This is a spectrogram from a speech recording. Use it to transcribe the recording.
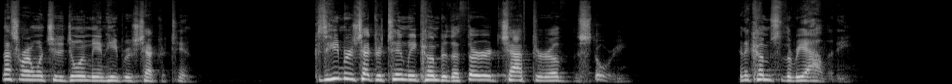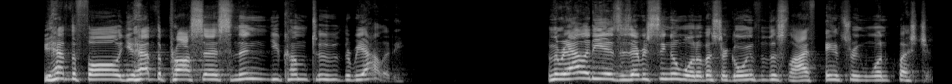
That's where I want you to join me in Hebrews chapter 10. Because in Hebrews chapter 10, we come to the third chapter of the story, and it comes to the reality. You have the fall, you have the process, and then you come to the reality. And the reality is, is every single one of us are going through this life answering one question.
